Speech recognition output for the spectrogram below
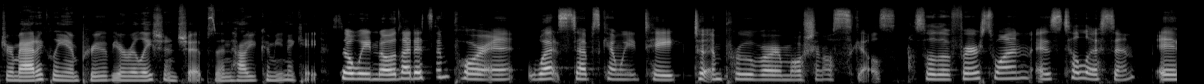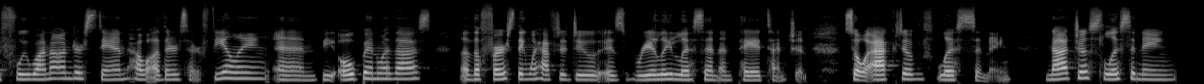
dramatically improve your relationships and how you communicate. So we know that it's important. What steps can we take to improve our emotional skills? So the first one is to listen. If we want to understand how others are feeling and be open with us, uh, the first thing we have to do is really listen and pay attention. So active listening, not just listening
